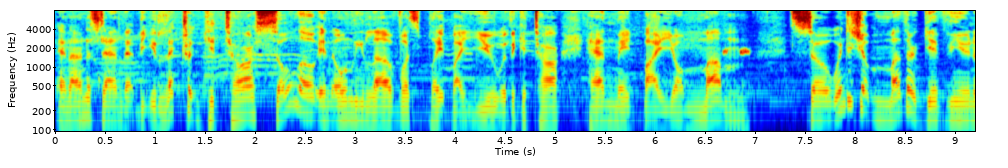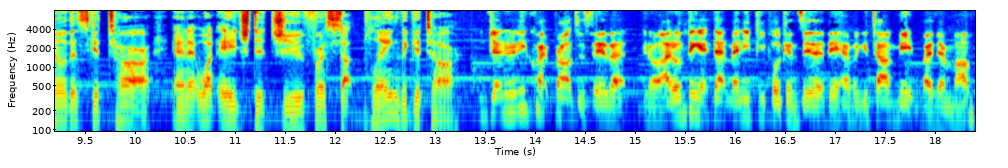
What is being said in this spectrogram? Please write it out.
And I understand that the electric guitar solo in Only Love was played by you with a guitar handmade by your mum. So, when did your mother give you, you know, this guitar? And at what age did you first start playing the guitar? Genuinely quite proud to say that. You know, I don't think that many people can say that they have a guitar made by their mom.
